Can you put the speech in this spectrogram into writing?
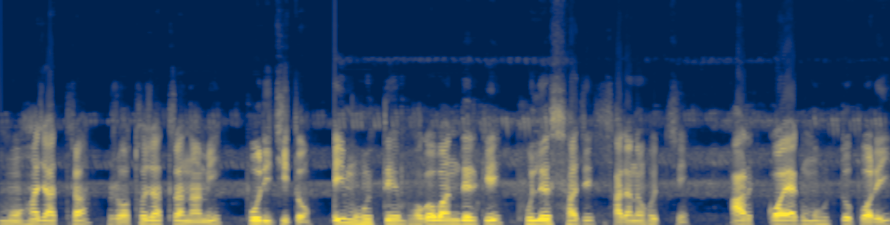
মহাযাত্রা রথযাত্রা নামে পরিচিত। এই মুহূর্তে ভগবানদেরকে ফুলের সাজে সাজানো হচ্ছে। আর কয়েক মুহূর্ত পরেই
